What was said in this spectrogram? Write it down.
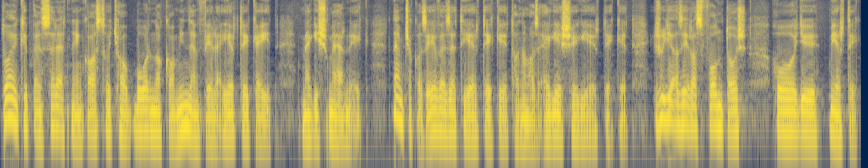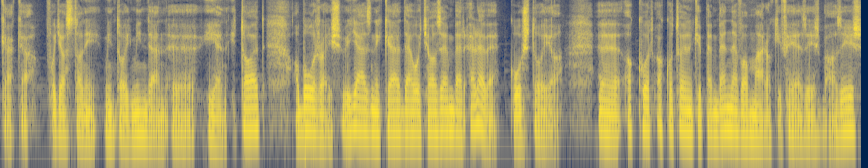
tulajdonképpen szeretnénk azt, hogyha a bornak a mindenféle értékeit megismernék. Nem csak az élvezeti értékét, hanem az egészségi értékét. És ugye azért az fontos, hogy mértékkel kell fogyasztani, mint ahogy minden ö, ilyen italt. A borra is vigyázni kell, de hogyha az ember eleve kóstolja, ö, akkor, akkor tulajdonképpen benne van már a kifejezésben az is,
